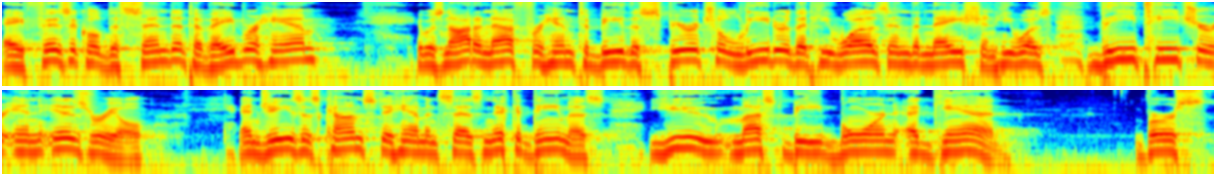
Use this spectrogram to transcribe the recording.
a physical descendant of Abraham. It was not enough for him to be the spiritual leader that he was in the nation. He was the teacher in Israel. And Jesus comes to him and says, Nicodemus, you must be born again. Verse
